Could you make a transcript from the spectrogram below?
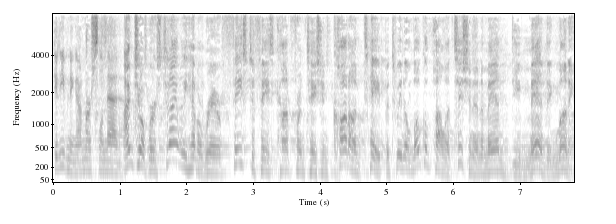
Good evening. I'm Ursula Madden. I'm Joe Birch. Tonight we have a rare face-to-face confrontation caught on tape between a local politician and a man demanding money.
